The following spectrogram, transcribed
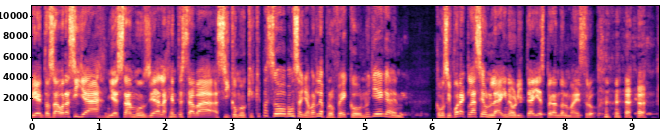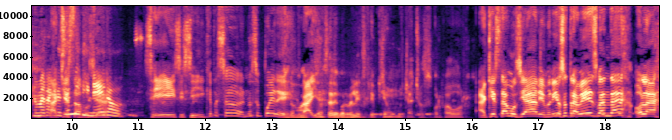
Bien, entonces ahora sí ya, ya estamos. Ya la gente estaba así como, ¿qué, qué pasó? Vamos a llamarle a Profeco, no llegan. Como si fuera clase online ahorita, ya esperando al maestro. Que me regresen estamos mi ya. dinero. Sí, sí, sí. ¿Qué pasó? No se puede. No, Vaya. no se devuelve la inscripción, muchachos, por favor. Aquí estamos ya. Bienvenidos otra vez, banda. Hola,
